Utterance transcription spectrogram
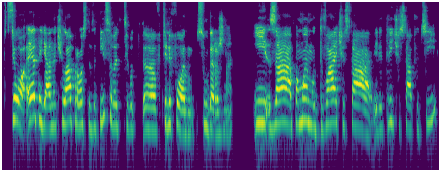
Все это я начала просто записывать вот э, в телефон судорожно. И за, по-моему, два часа или три часа пути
